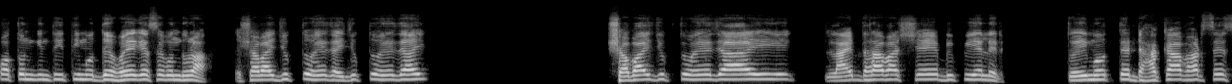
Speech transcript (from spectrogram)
পতন কিন্তু ইতিমধ্যে হয়ে গেছে বন্ধুরা। সবাই যুক্ত হয়ে যায়, যুক্ত হয়ে যায়। সবাই যুক্ত হয়ে যায় লাইভ ধারাভাষ্যে বিপিএল এর। তো এই মুহূর্তে ঢাকা ভার্সেস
